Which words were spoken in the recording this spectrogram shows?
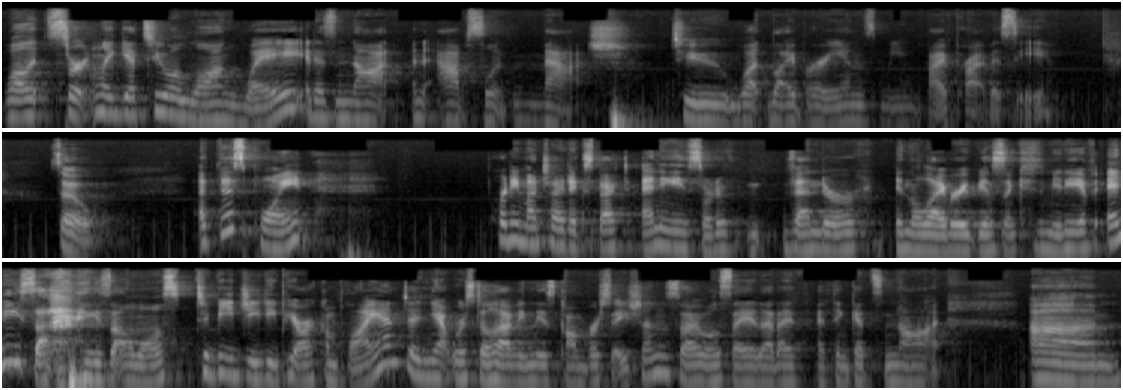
while it certainly gets you a long way, it is not an absolute match to what librarians mean by privacy. So at this point, pretty much I'd expect any sort of vendor in the library business community of any size almost to be GDPR compliant, and yet we're still having these conversations. So I will say that I, I think it's not. Um,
